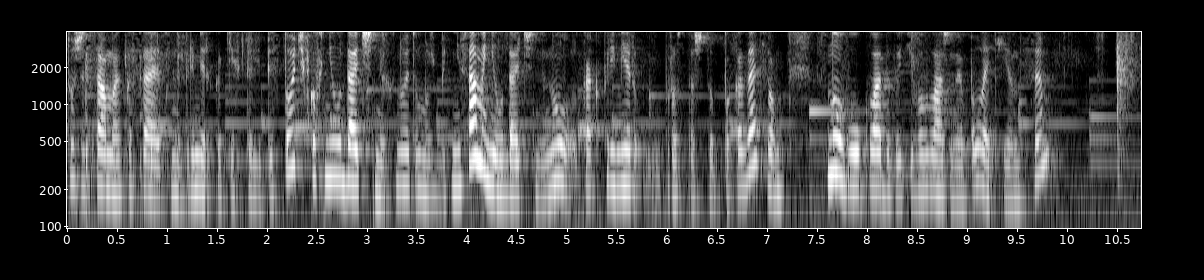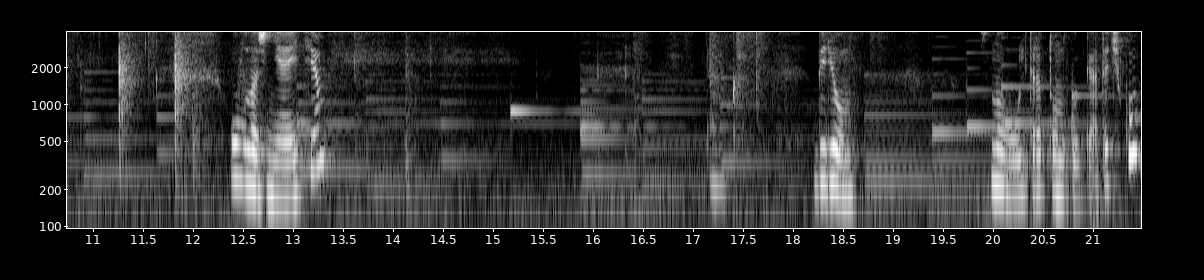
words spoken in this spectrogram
То же самое касается, например, каких-то лепесточков неудачных. Но это может быть не самый неудачный, но как пример, просто чтобы показать вам. Снова укладываете во влажное полотенце. Увлажняете. Так. Берем снова ультратонкую пяточку.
